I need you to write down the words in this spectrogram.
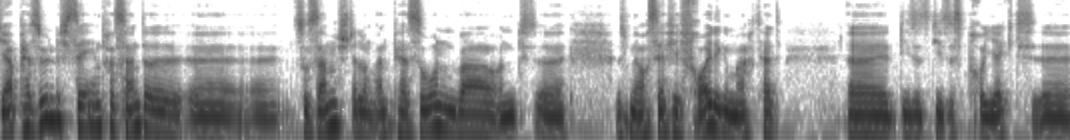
ja, persönlich sehr interessante äh, Zusammenstellung an Personen war und äh, es mir auch sehr viel Freude gemacht hat, äh, dieses, dieses Projekt äh,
